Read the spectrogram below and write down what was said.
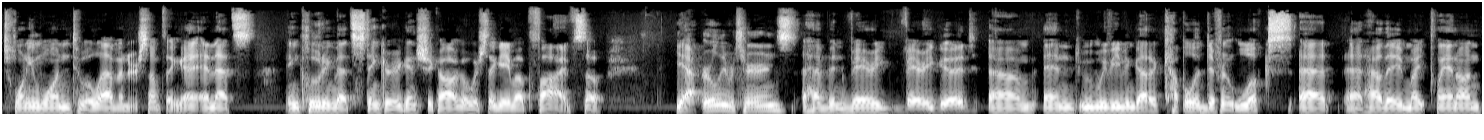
twenty one to eleven or something, and that's including that stinker against Chicago, which they gave up five. So yeah, early returns have been very, very good, um, and we've even got a couple of different looks at at how they might plan on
